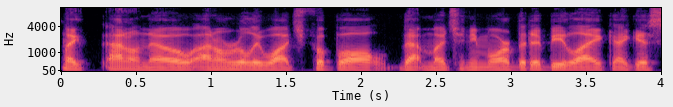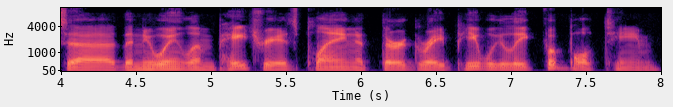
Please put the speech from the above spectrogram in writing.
like i don't know i don't really watch football that much anymore but it'd be like i guess uh the new england patriots playing a third grade pee wee league football team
